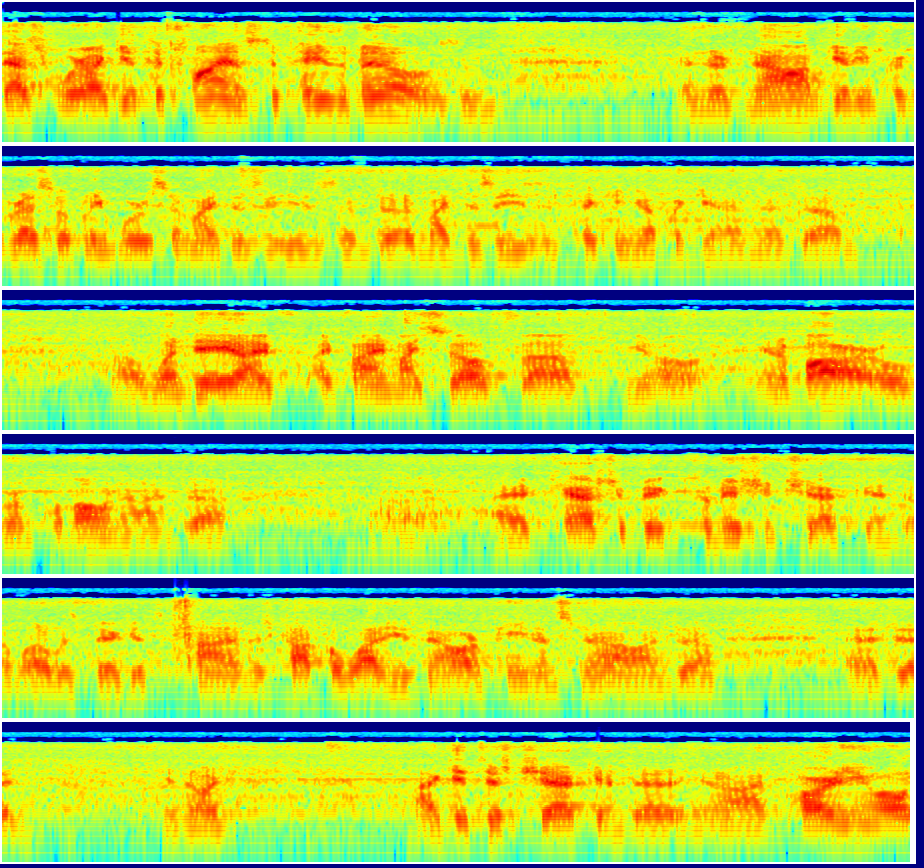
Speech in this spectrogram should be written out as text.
That's where I get the clients to pay the bills. And, and now I'm getting progressively worse in my disease, and uh, my disease is picking up again. And um, uh, one day I, I find myself, uh, you know, in a bar over in Pomona, and uh, uh, I had cashed a big commission check, and uh, well, it was big at the time. As cacahuates now are peanuts now, and uh, and uh, you know, I get this check, and uh, you know, I'm partying all.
